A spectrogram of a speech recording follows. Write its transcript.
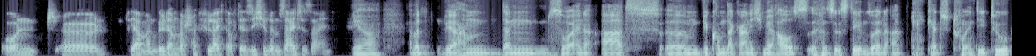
Und äh, ja, man will dann wahrscheinlich vielleicht auf der sicheren Seite sein. Ja, aber wir haben dann so eine Art, ähm, wir kommen da gar nicht mehr raus, System, so eine Art Catch-22,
